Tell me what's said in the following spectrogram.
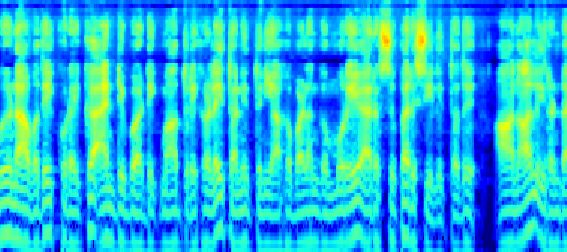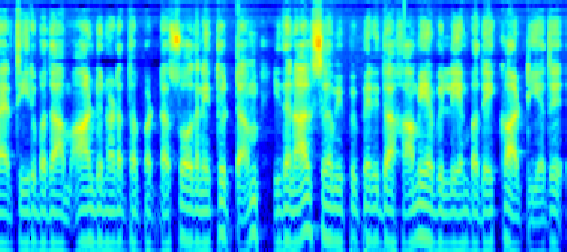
வீணாவதை குறைக்க ஆன்டிபயோட்டிக் மாத்திரைகளை தனித்தனியாக வழங்கும் முறையை அரசு பரிசீலித்தது. ஆனால் இரண்டாயிரத்தி இருபதாம் ஆண்டு நடத்தப்பட்ட சோதனை திட்டம் இதனால் சேமிப்பு பெரிதாக அமையவில்லை என்பதை காட்டியது.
